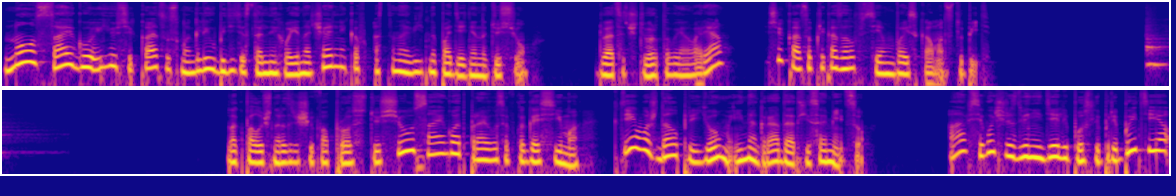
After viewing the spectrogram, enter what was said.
но Сайго и Юсикацу смогли убедить остальных военачальников остановить нападение на Тюсю. 24 января Юсикацу приказал всем войскам отступить. Благополучно разрешив вопрос Тюсю, Сайго отправился в Кагасима, где его ждал прием и награда от Хисамицу. А всего через две недели после прибытия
